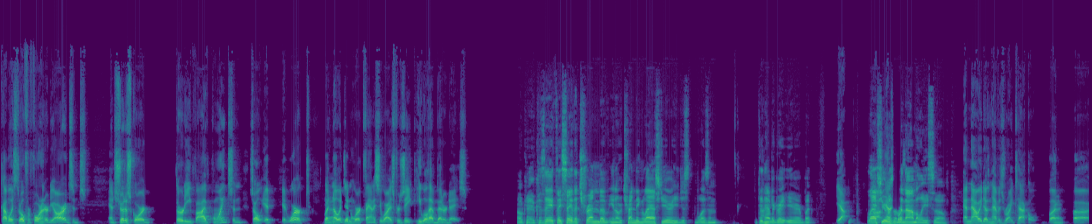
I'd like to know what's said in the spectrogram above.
Cowboys throw for 400 yards and and should have scored 35 points. And so it it worked, but yeah. no, it didn't work fantasy wise for Zeke. He will have better days. Okay, because they they say the trend of you know trending last year, he just wasn't didn't have a great year, but yeah, last uh, year was an anomaly. So and now he doesn't have his right tackle, but right. uh,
